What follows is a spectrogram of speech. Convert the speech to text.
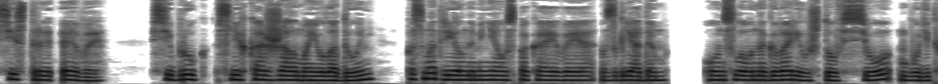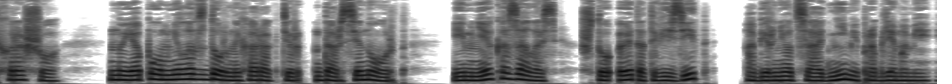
сестры Эвы. Сибрук слегка сжал мою ладонь, посмотрел на меня, успокаивая взглядом, он словно говорил, что все будет хорошо. Но я помнила вздорный характер Дарси Норт, и мне казалось, что этот визит обернется одними проблемами.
